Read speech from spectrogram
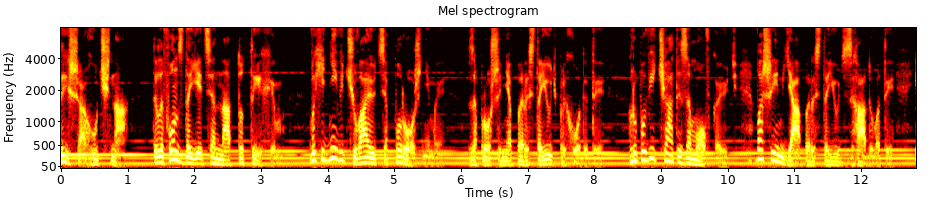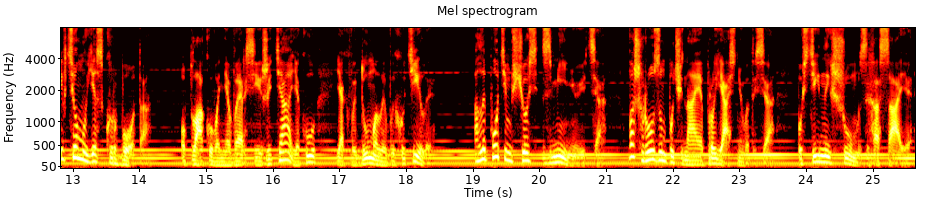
тиша гучна, телефон здається надто тихим. Вихідні відчуваються порожніми, запрошення перестають приходити, групові чати замовкають, ваше ім'я перестають згадувати, і в цьому є скорбота, оплакування версії життя, яку, як ви думали, ви хотіли. Але потім щось змінюється. Ваш розум починає прояснюватися, постійний шум згасає,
